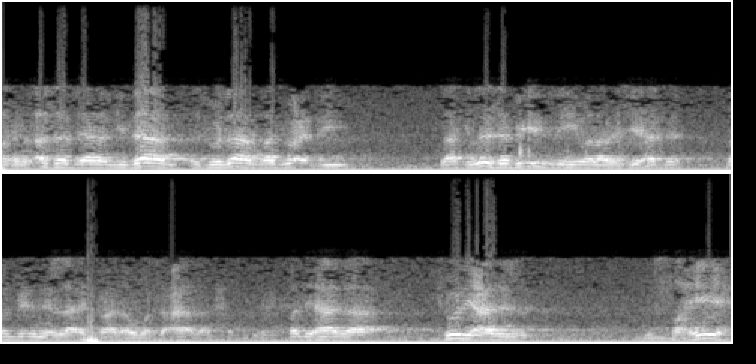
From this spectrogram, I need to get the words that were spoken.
لكن الأسد لأن الجذام الجذام قد يعدي لكن ليس بإذنه ولا بمشيئته بل بإذن الله سبحانه وتعالى. فلهذا شرع للصحيح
